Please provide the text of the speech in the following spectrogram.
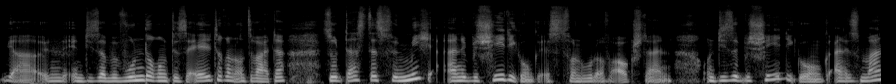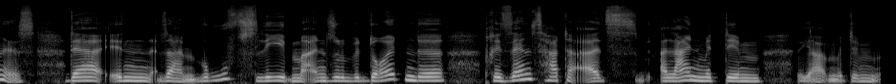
ja, in, in dieser Bewunderung des Älteren und so weiter, sodass das für mich eine Beschädigung ist von Rudolf Augstein. Und diese Beschädigung eines Mannes, der in seinem Berufsleben eine so bedeutende Präsenz hatte, als allein mit dem, ja, mit dem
